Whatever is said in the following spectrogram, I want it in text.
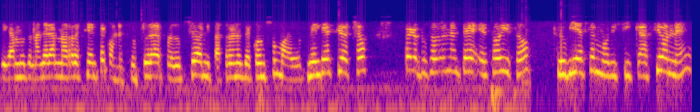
digamos de manera más reciente, con la estructura de producción y patrones de consumo de 2018, pero pues obviamente eso hizo que hubiese modificaciones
